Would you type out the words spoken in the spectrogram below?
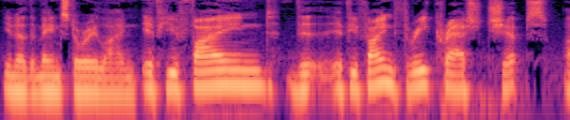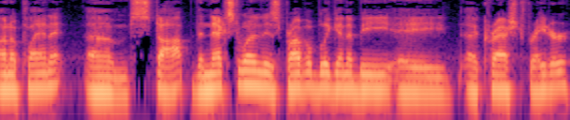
you know, the main storyline. If you find the, if you find three crashed ships on a planet, um, stop. The next one is probably going to be a, a crashed freighter.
